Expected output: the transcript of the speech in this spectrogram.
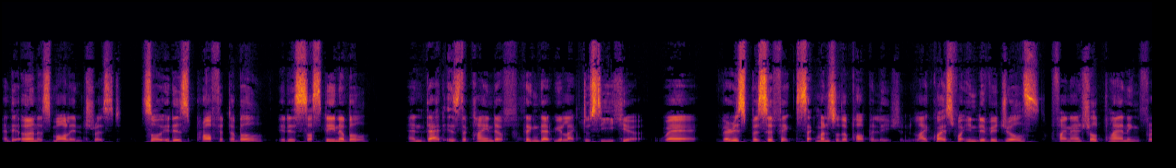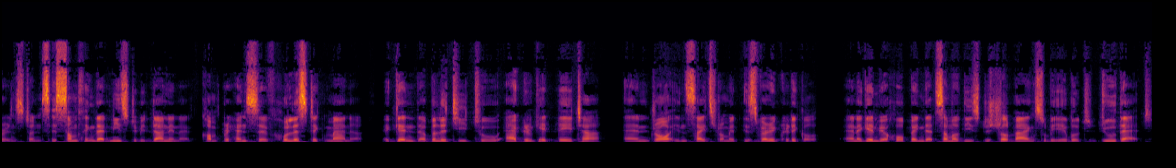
and they earn a small interest. So it is profitable, it is sustainable, and that is the kind of thing that we like to see here, where very specific segments of the population. Likewise, for individuals, financial planning, for instance, is something that needs to be done in a comprehensive, holistic manner. Again, the ability to aggregate data and draw insights from it is very critical. And again, we are hoping that some of these digital banks will be able to do that.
